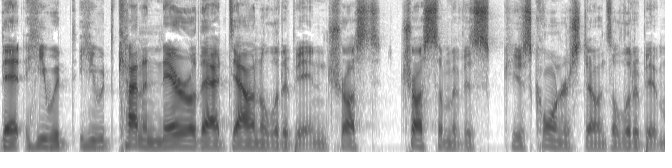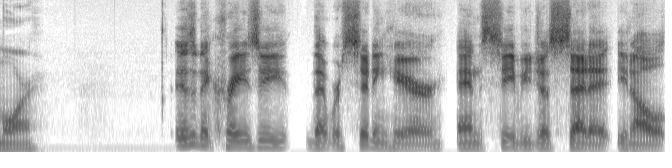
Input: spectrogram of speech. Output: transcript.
that he would he would kind of narrow that down a little bit and trust trust some of his his cornerstones a little bit more. Isn't it crazy that we're sitting here and Steve, you just said it, you know,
